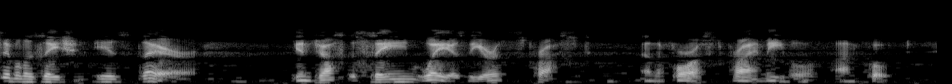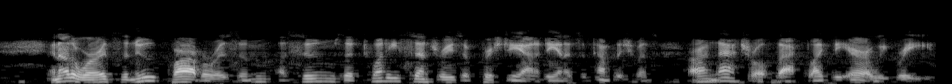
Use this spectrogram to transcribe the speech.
civilization is there in just the same way as the earth's crust and the forest primeval, unquote. In other words, the new barbarism assumes that 20 centuries of Christianity and its accomplishments are a natural fact like the air we breathe,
